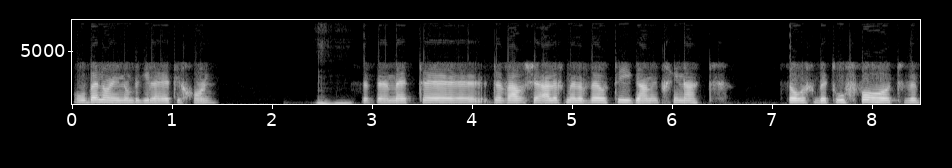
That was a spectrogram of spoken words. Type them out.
רובנו היינו בגילאי תיכון. זה באמת אה, דבר שא' מלווה אותי גם מבחינת צורך בתרופות וב...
